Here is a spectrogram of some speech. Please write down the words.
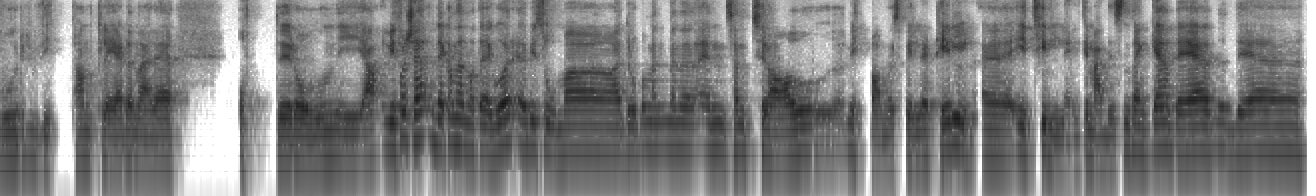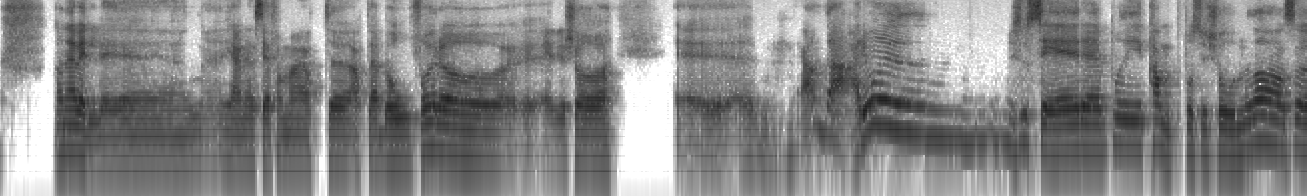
hvorvidt han kler den derre rollen i Ja, vi får se. Det kan hende at det går. Bizuma jeg tror på, men, men, en sentral midtbanespiller til, eh, i tillegg til Madison, tenker jeg, det, det kan jeg veldig gjerne se for meg at, at det er behov for. Og ellers så eh, ja, det er jo Hvis du ser på de kantposisjonene, da altså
